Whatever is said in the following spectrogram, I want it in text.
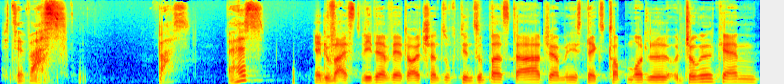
bitte was? Was? Was? Ja, du weißt weder, wer Deutschland sucht den Superstar, Germany's Next Topmodel und Dschungelcamp.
